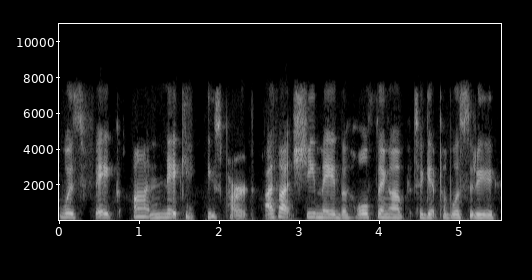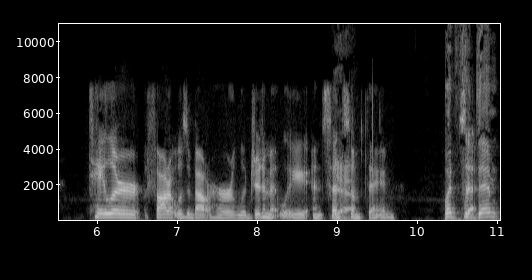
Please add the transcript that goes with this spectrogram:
was fake on Nicki's part. I thought she made the whole thing up to get publicity. Taylor thought it was about her legitimately and said Yeah. something. But for So- them,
